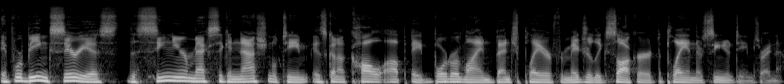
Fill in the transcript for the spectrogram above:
if we're being serious, the senior Mexican national team is going to call up a borderline bench player from Major League Soccer to play in their senior teams right now.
